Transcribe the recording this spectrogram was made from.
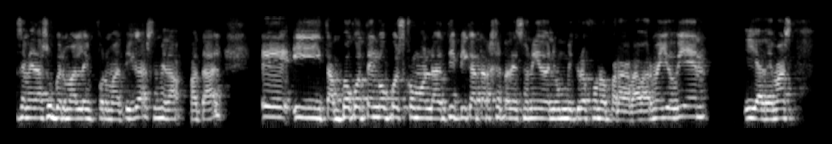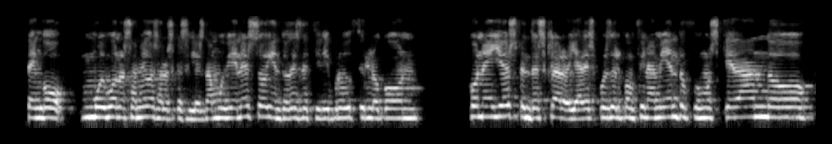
se me da súper mal la informática, se me da fatal, eh, y tampoco tengo pues como la típica tarjeta de sonido ni un micrófono para grabarme yo bien, y además tengo muy buenos amigos a los que se les da muy bien eso y entonces decidí producirlo con, con ellos. Entonces, claro, ya después del confinamiento fuimos quedando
